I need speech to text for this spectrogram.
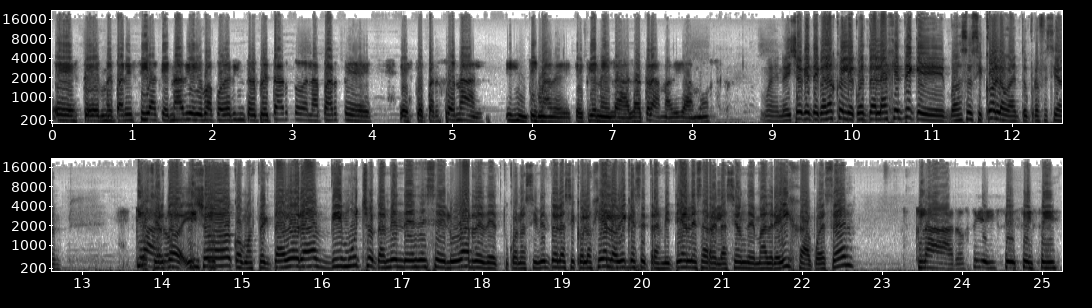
este, me parecía que nadie iba a poder interpretar toda la parte este, personal, íntima de que tiene la, la trama, digamos. Bueno, y yo que te conozco y le cuento a la gente que vos sos psicóloga en tu profesión. ¿No es Claro, cierto? Y sí, yo, sí. como espectadora, vi mucho también desde ese lugar, desde tu conocimiento de la psicología, lo vi que se transmitía en esa relación de madre-hija, ¿puede ser? Claro, sí, sí, sí, sí,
